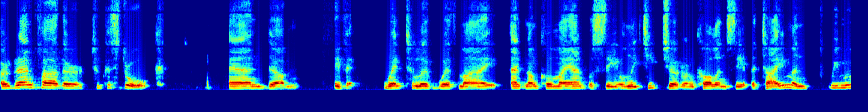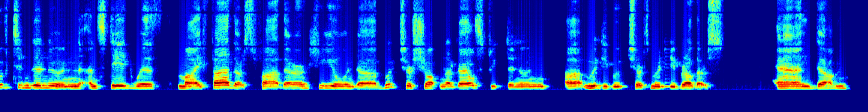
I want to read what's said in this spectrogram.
our grandfather took a stroke and um, went to live with my aunt and uncle. My aunt was the only teacher on Colonsay at the time. And we moved to Dunoon and stayed with my father's father. He owned a butcher shop in Argyle Street, Dunoon, uh, Moodie Butchers, Moodie Brothers. And um,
